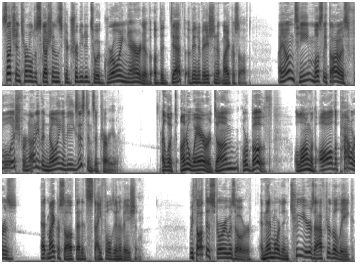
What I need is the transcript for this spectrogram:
such internal discussions contributed to a growing narrative of the death of innovation at Microsoft. My own team mostly thought I was foolish for not even knowing of the existence of Courier. I looked unaware or dumb, or both, along with all the powers at Microsoft that had stifled innovation. We thought this story was over, and then more than two years after the leak,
